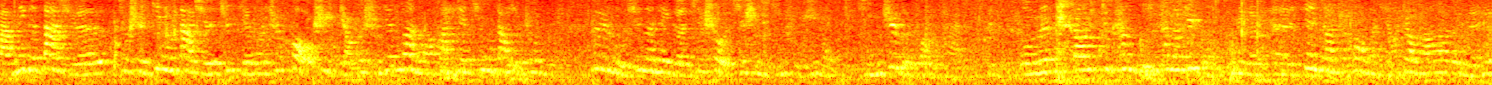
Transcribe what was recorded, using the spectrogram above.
把那个大学就是进入大学之前和之后是两个时间段的话，发现进入大学之后。对于鲁迅的那个接受，其实已经停滞的状态。我们当就看就看到这种那个呃现象之后呢，想要调查它的原因。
